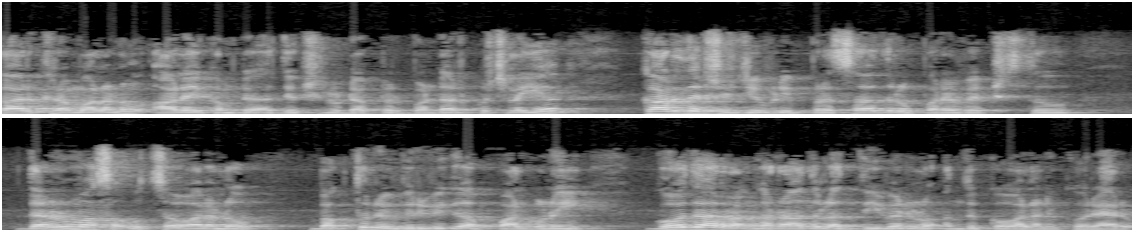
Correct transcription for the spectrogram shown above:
కార్యక్రమాలను ఆలయ కమిటీ అధ్యక్షులు డాక్టర్ బండారు కుశలయ్య కార్యదర్శి జీవుడి ప్రసాదులు పర్యవేక్షిస్తూ ధనుర్మాస ఉత్సవాలలో భక్తులు విరివిగా పాల్గొని గోదా రంగనాథుల దీవెనలు అందుకోవాలని కోరారు.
